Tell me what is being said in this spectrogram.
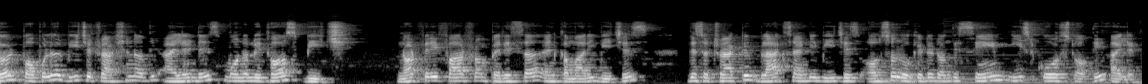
Third popular beach attraction of the island is Monolithos Beach. Not very far from Perissa and Kamari beaches, this attractive black sandy beach is also located on the same east coast of the island.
